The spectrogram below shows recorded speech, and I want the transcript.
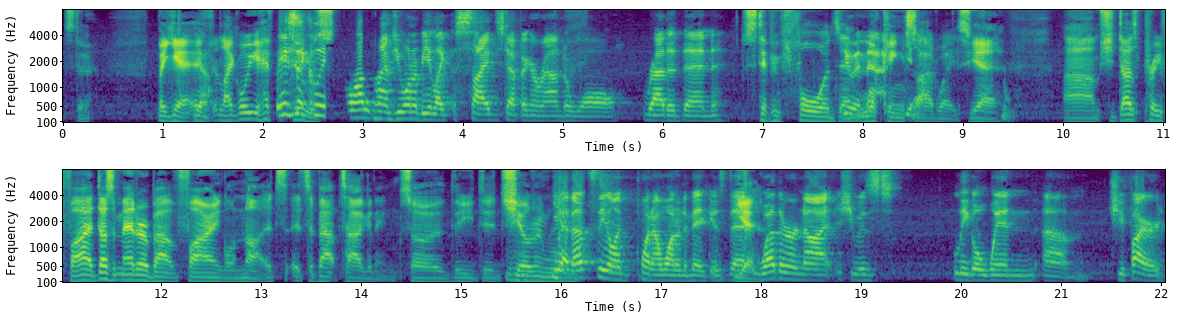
Stu. But yeah, if, Yeah. like all you have to do Basically, is a lot of times you want to be like sidestepping around a wall rather than stepping forwards and that, looking yeah. sideways. Yeah. Um, she does pre-fire. It doesn't matter about firing or not. It's it's about targeting. So the the shielding rule. Mm-hmm. Yeah, that's the only point I wanted to make is that Yeah. whether or not she was legal when um, she fired,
